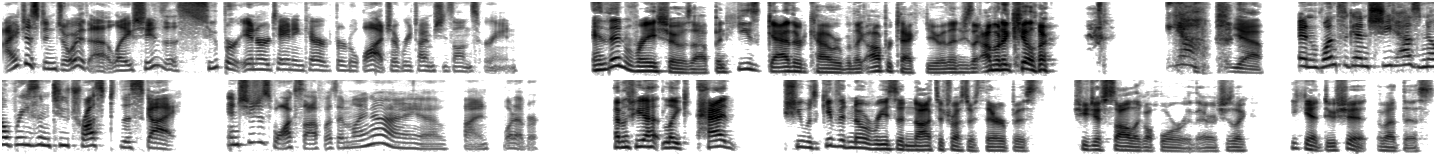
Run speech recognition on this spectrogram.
I just enjoy that. Like she's a super entertaining character to watch every time she's on screen. And then Ray shows up and he's gathered coward, but like, I'll protect you. And then she's like, I'm gonna kill her. Yeah. Yeah. And once again, she has no reason to trust this guy. And she just walks off with him like, ah, yeah, fine, whatever. And she had like had she was given no reason not to trust her therapist. She just saw like a horror there. She's like, he can't do shit about this.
